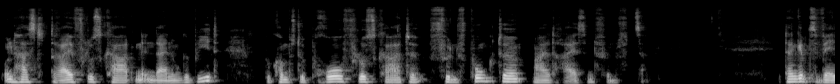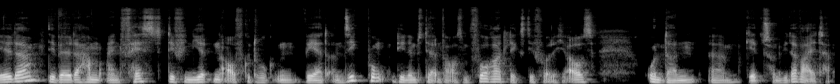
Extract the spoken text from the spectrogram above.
und hast drei Flusskarten in deinem Gebiet, bekommst du pro Flusskarte fünf Punkte, mal drei sind 15. Dann gibt's Wälder. Die Wälder haben einen fest definierten, aufgedruckten Wert an Siegpunkten. Die nimmst du einfach aus dem Vorrat, legst die vor dich aus und dann ähm, geht's schon wieder weiter.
